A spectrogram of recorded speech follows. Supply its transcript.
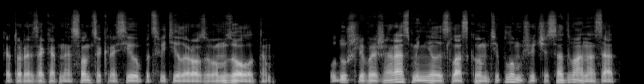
которое закатное солнце красиво подсветило розовым золотом. Удушливая жара сменилась ласковым теплом еще часа два назад.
